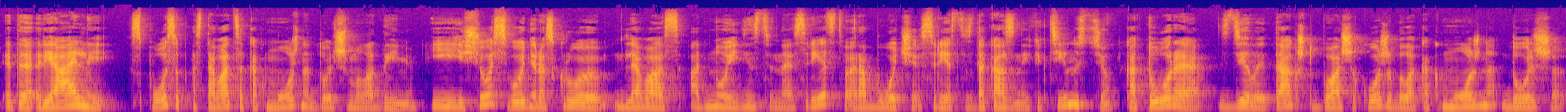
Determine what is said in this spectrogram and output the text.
Это реальный способ оставаться как можно дольше молодыми. И еще сегодня раскрою для вас одно единственное средство, рабочее средство с доказанной эффективностью, которое сделает так, чтобы ваша кожа была как можно дольше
